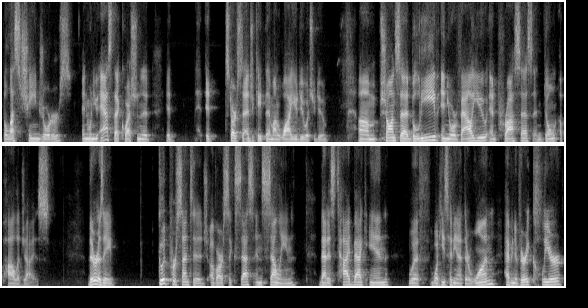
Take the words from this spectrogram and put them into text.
the less change orders. And when you ask that question, it it it starts to educate them on why you do what you do. Um, Sean said, believe in your value and process and don't apologize. There is a good percentage of our success in selling that is tied back in with what he's hitting at there. One, having a very clear,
